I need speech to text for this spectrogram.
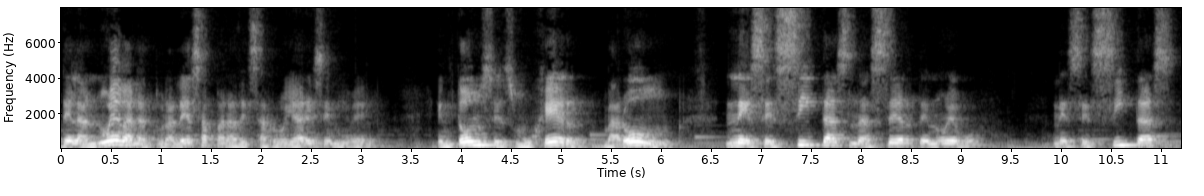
de la nueva naturaleza para desarrollar ese nivel. Entonces, mujer, varón, necesitas nacer de nuevo. Necesitas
